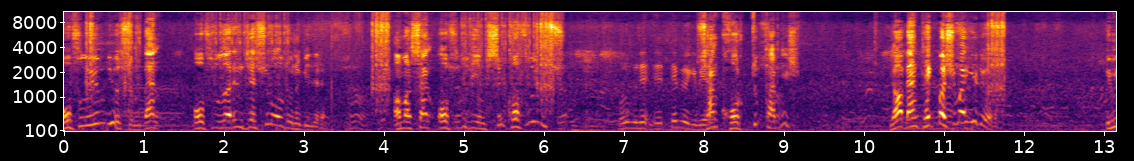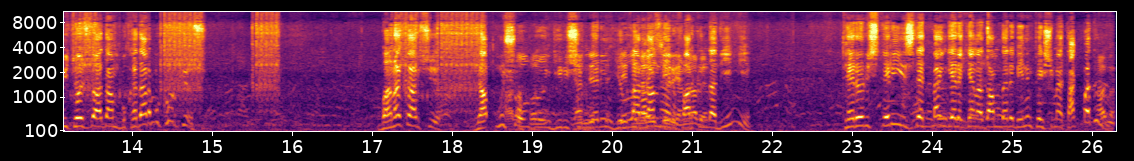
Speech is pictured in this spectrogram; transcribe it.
Ofluyum diyorsun. Ben ofluların cesur olduğunu bilirim. Ama sen oflu değilmişsin, kofluymuşsun. Bunu bu demiyor gibi Sen korktun kardeşim. Ya ben tek başıma geliyorum. Ümit Özdağ'dan bu kadar mı korkuyorsun? Bana karşı yapmış olduğun girişimlerin yıllardan beri farkında değil miyim? Teröristleri izletmen gereken adamları benim peşime takmadın mı?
